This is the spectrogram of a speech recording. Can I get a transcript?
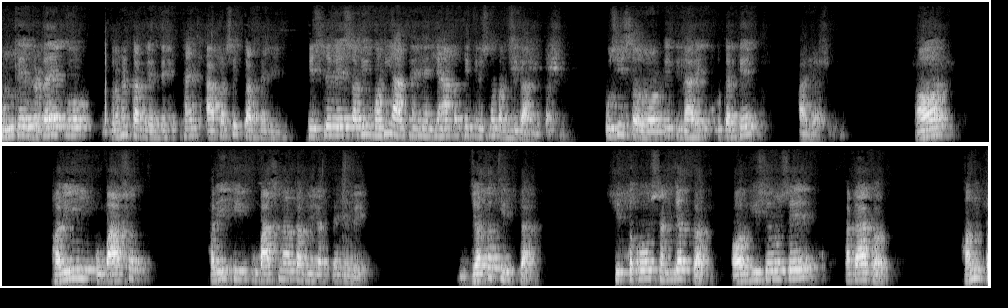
उनके हृदय को ग्रहण कर लेते हैं आकर्षित करते हैं। इसलिए वे सभी वहीं आते हैं जहाँ पर के कृष्ण बंशी गान करते हैं। उसी सरोवर के किनारे उड़ करके आ जाते हैं। और हरि उपासक हरि की उपासना करने लगते हैं वे। जत चित्ता चित्त को संजत कर और विषयों से हटाकर हंत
